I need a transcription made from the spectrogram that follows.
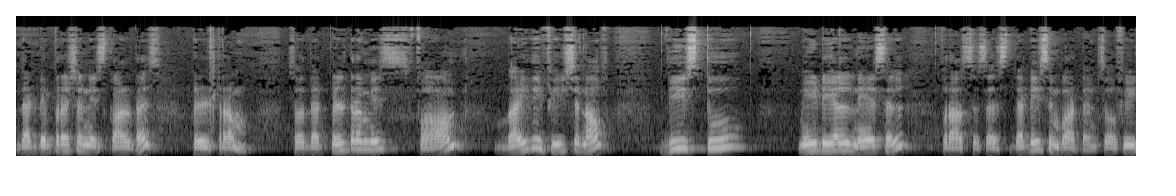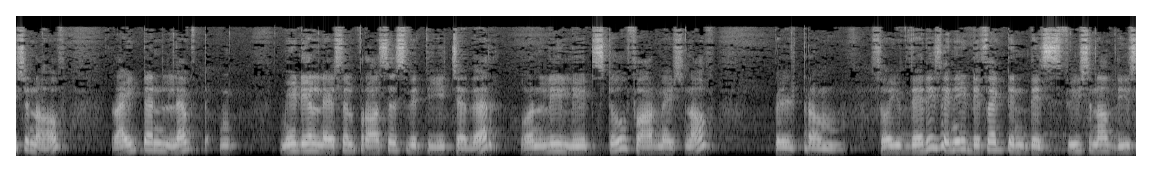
That depression is called as philtrum. So that philtrum is formed by the fusion of these two medial nasal processes. That is important. So fusion of right and left medial nasal process with each other only leads to formation of philtrum. So if there is any defect in this fusion of these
